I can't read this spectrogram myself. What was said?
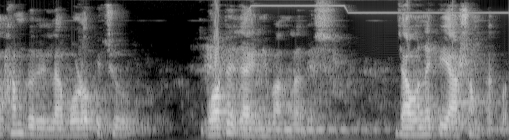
আলহামদুলিল্লাহ বড় কিছু ঘটে যায়নি বাংলাদেশ, যা অনেকেই আশঙ্কা করেছে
